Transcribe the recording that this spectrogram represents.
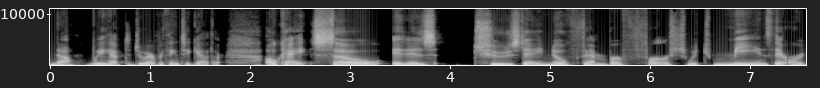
No, we have to do everything together. Okay, so it is Tuesday, November 1st, which means there are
